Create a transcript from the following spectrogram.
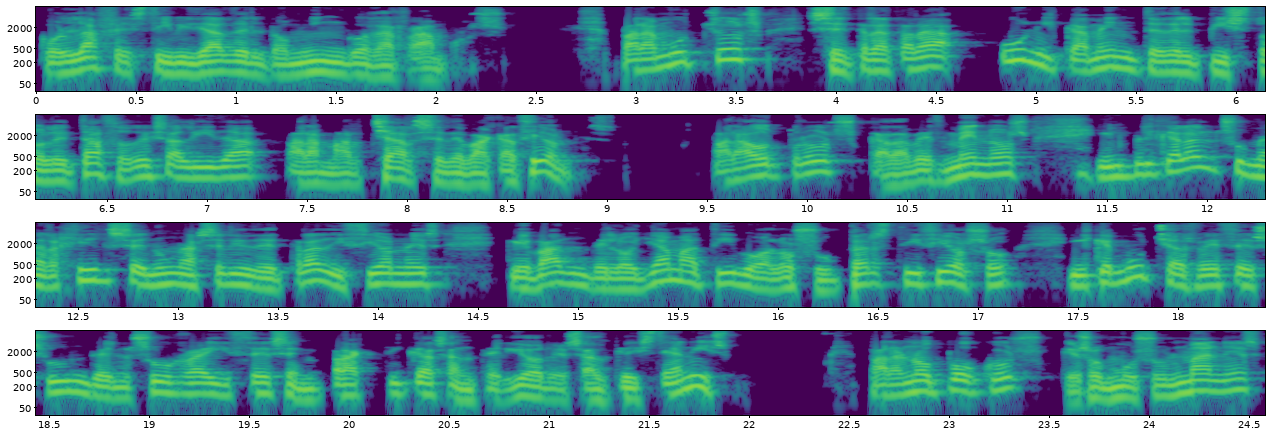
con la festividad del Domingo de Ramos. Para muchos se tratará únicamente del pistoletazo de salida para marcharse de vacaciones. Para otros, cada vez menos, implicará el sumergirse en una serie de tradiciones que van de lo llamativo a lo supersticioso y que muchas veces hunden sus raíces en prácticas anteriores al cristianismo. Para no pocos, que son musulmanes,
